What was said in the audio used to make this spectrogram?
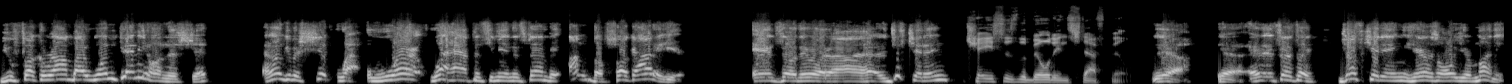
you fuck around by one penny on this shit. And I don't give a shit what, where, what happens to me in this family. I'm the fuck out of here. And so they were like, uh, just kidding. Chase is the building Steph built. Yeah. Yeah. And so it's like, just kidding. Here's all your money.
